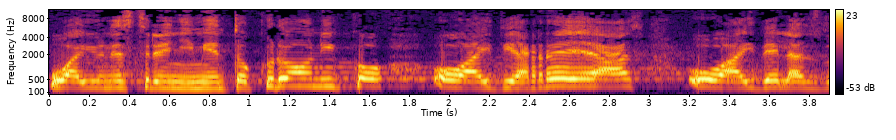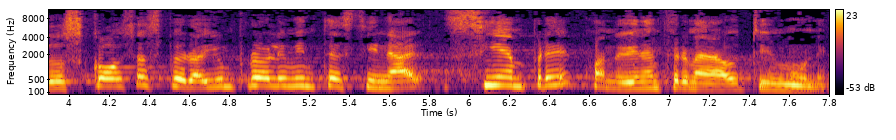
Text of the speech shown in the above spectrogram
o hay un estreñimiento crónico o hay diarreas o hay de las dos cosas, pero hay un problema intestinal siempre cuando hay una enfermedad autoinmune.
